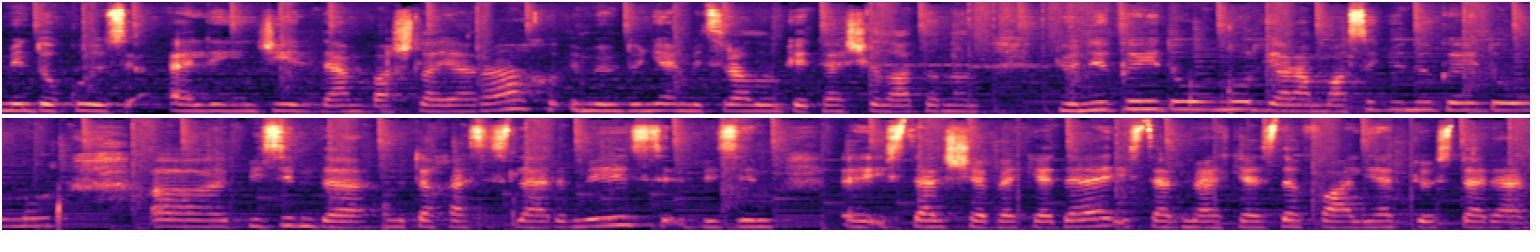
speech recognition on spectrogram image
1950-ci ildən başlayaraq Ümumdünya Meteorologiya Təşkilatının günü qeyd olunur, yaranması günü qeyd olunur. Bizim də mütəxəssislərimiz, bizim istər şəbəkədə, istər mərkəzdə fəaliyyət göstərən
